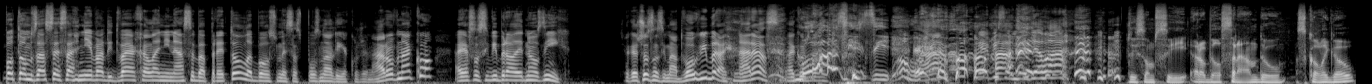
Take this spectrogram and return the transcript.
Potom zase sa hnevali dvaja chalani na seba preto, lebo sme sa spoznali akože narovnako a ja som si vybral jedného z nich. Čakaj, čo som si mal dvoch vybrať naraz? Akože... Mohla si si. Mohla. Keby som vedela. Vždy som si robil srandu s kolegou,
